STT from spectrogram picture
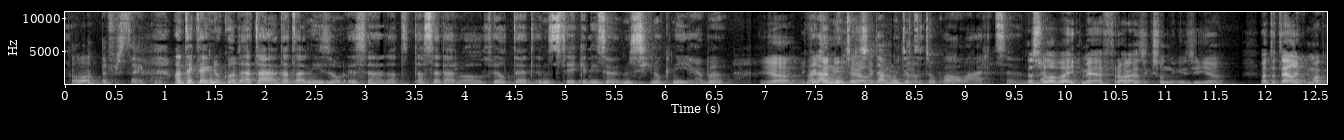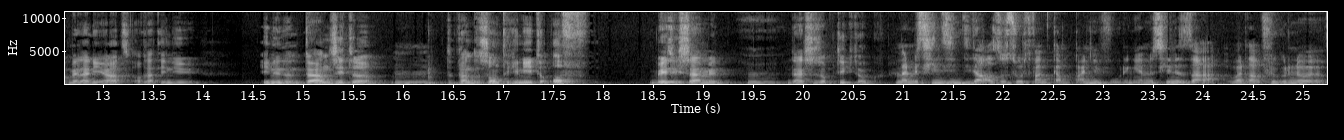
voilà. Dat versta ik ook. Want ik denk ook wel dat dat, dat, dat niet zo is. Hè? Dat, dat ze daar wel veel tijd in steken die ze misschien ook niet hebben. Ja, ik maar weet dan, dat niet moet, het, eigenlijk. dan moet ja. het het ook wel waard zijn. Dat is wel wat ik mij afvraag als ik zo'n dingen zie, ja. Want uiteindelijk maakt mij dat niet uit of dat die nu in hun tuin zitten, van de zon te genieten, of bezig zijn met dansjes op TikTok. Maar misschien zien die dat als een soort van campagnevoering. Hè? Misschien is dat waar dat vroeger een,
